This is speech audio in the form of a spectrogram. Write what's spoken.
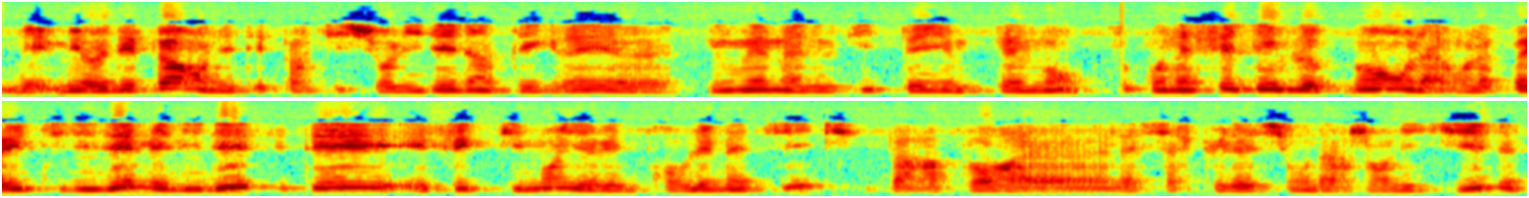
mais, mais au départ, on était parti sur l'idée d'intégrer euh, nous-mêmes un outil de paiement. Donc on a fait le développement, on l'a, on l'a pas utilisé, mais l'idée c'était effectivement, il y avait une problématique par rapport à la circulation d'argent liquide.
